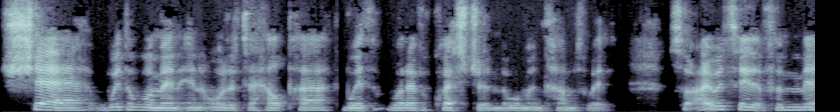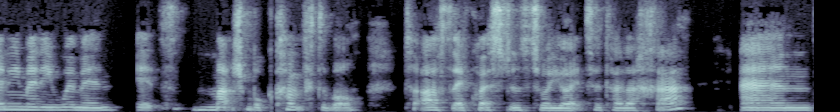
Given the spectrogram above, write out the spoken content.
share with a woman in order to help her with whatever question the woman comes with. So I would say that for many, many women, it's much more comfortable to ask their questions to a Yoetzet Halacha. And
